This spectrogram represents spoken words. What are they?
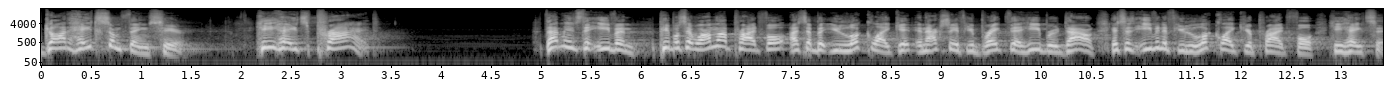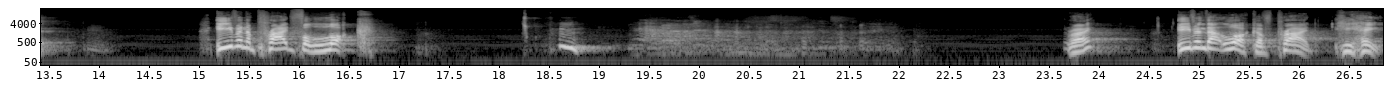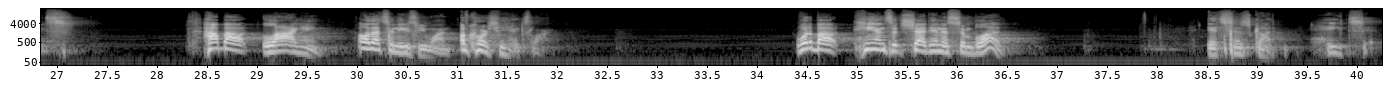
God hates some things here. He hates pride. That means that even people say, Well, I'm not prideful. I said, But you look like it. And actually, if you break the Hebrew down, it says, Even if you look like you're prideful, he hates it. Even a prideful look. Hmm. Right? Even that look of pride, he hates. How about lying? Oh, that's an easy one. Of course, he hates lying. What about hands that shed innocent blood? It says God hates it.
